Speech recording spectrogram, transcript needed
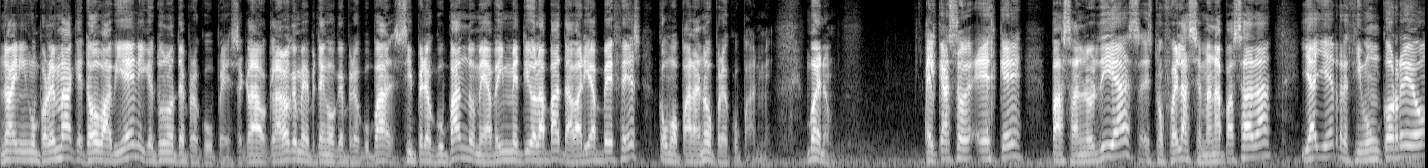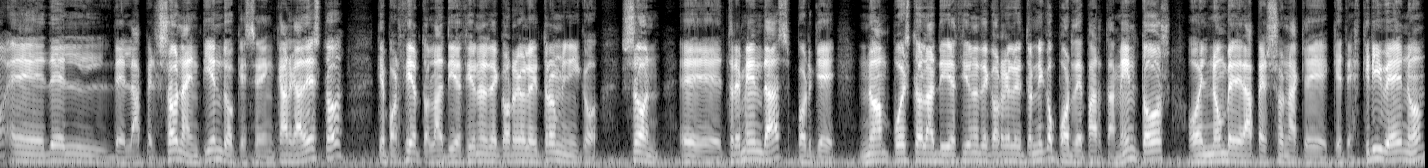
no hay ningún problema, que todo va bien y que tú no te preocupes. Claro, claro que me tengo que preocupar. Si preocupándome habéis metido la pata varias veces como para no preocuparme. Bueno, el caso es que pasan los días, esto fue la semana pasada, y ayer recibo un correo eh, de la persona, entiendo, que se encarga de esto, que por cierto, las direcciones de correo electrónico son eh, tremendas, porque no han puesto las direcciones de correo electrónico por departamentos o el nombre de la persona que, te escribe, ¿no?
